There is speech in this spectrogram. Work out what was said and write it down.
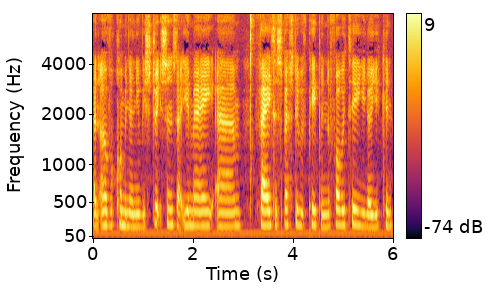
and overcoming any restrictions that you may um, face, especially with people in authority. You know, you can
